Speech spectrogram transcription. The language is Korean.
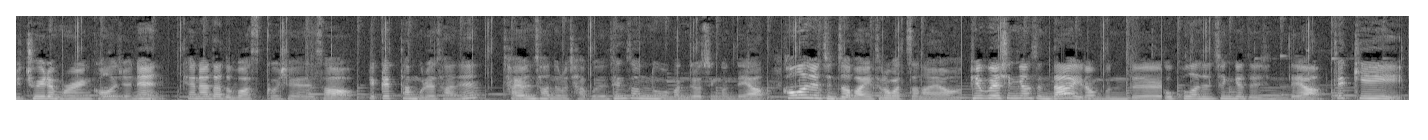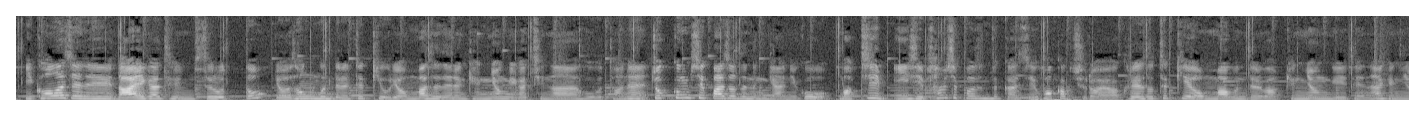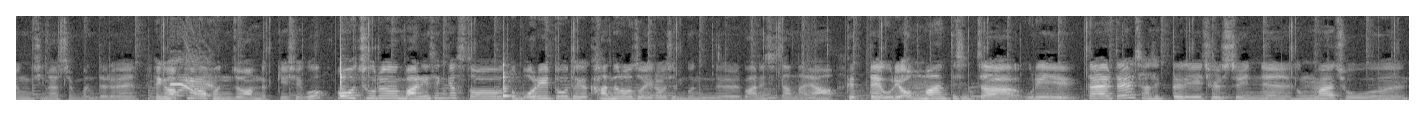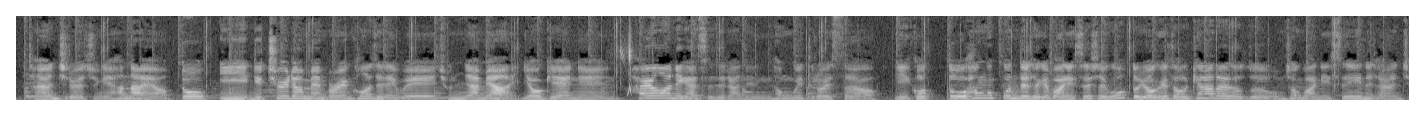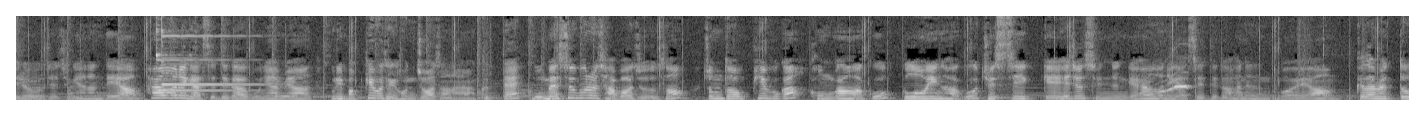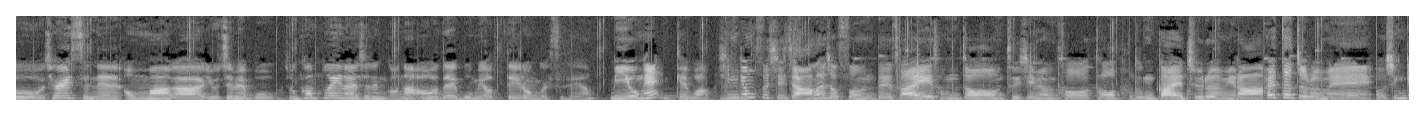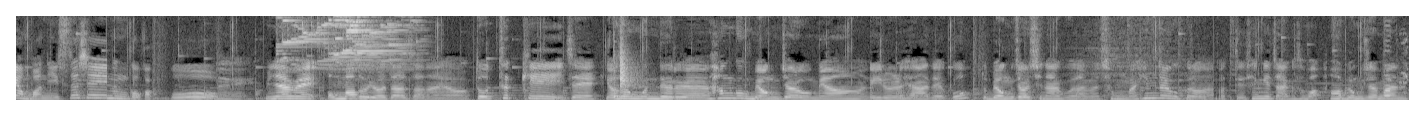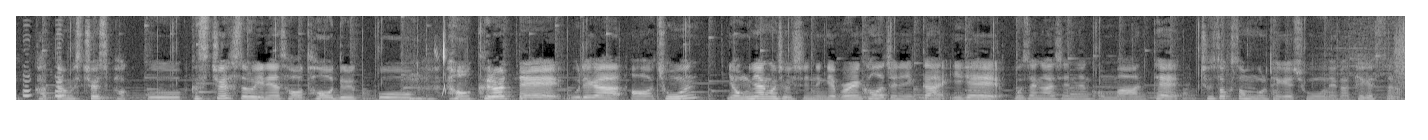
뉴트리드 머린 콜라겐은 캐나다 노바스코시아에서 깨끗한 물에 사는 자연산으로 잡은 생선으로 만들어진 건데요. 콜라겐 진짜 많이 들어봤잖아요. 피부에 신경 쓴다 이런 분들 꼭 콜라겐 챙겨 드시는데요. 특히 이 콜라겐은 나이가 들수록 또 여성분들은 특히 우리 엄마 세대는 갱년기가 지난 후부터는 조금씩 빠져드는 게 아니고 막 10, 20, 30%까지 확확 줄어요. 그래서 특히 엄마분들 막 갱년기 되나 갱년기 지나신 분들은 되게 막 피부 건조함 느끼시고 어 주름 많이 생겼어 또 머리도 되게 가늘어져 이러신 분들 많으시잖아요. 그때 우리 엄마한테 진짜 우리 딸들 자식들이 줄 수 있는 정말 좋은 자연 치료 중에 하나예요. 또 이 뉴트리덤의 머린 콜라겐이 왜 좋냐면 여기에는 하이로닉 애시드라는 성분이 들어있어요. 이것도 한국 분들 되게 많이 쓰시고 또 여기서 캐나다에서도 엄청 많이 쓰이는 자연 치료제 중에 하나인데요. 하이로닉 애시드가 뭐냐면 우리 막 피부 되게 건조 하잖아요. 그때 몸에 수분을 잡아줘서 좀 더 피부가 건강하고 글로잉하고 주스 있게 해줄 수 있는 게 하이로닉 애시드가 하는 거예요. 그 다음에 또 체리스는 엄마가 요즘에 뭐 좀 컴플레인 하시는 거나 어, 내 몸이 어때 이런 거 있으세요? 미용에 이렇게 막 신경 쓰시지 않으셨었는데 나이 점점 드시면서 더 눈가의 주름이랑 팔자 주름에 더 신경 많이 쓰시는 것 같고 네. 왜냐면 엄마도 여자잖아요. 또 특히 이제 여 성분들은 한국 명절 오면 일을 해야 되고 또 명절 지나고 나면 정말 힘들고 그런 것들이 생기잖아요. 그래서 막 아, 명절만 갔다 오면 스트레스 받고 그 스트레스로 인해서 더 늙고 어, 그럴 때 우리가 어, 좋은 영양을 줄 수 있는 게 머린 콜라겐이니까 이게 고생하시는 엄마한테 추석 선물 되게 좋은 애가 되겠어요.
